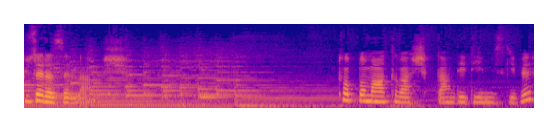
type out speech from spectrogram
güzel hazırlanmış. Toplam altı başlıktan dediğimiz gibi.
